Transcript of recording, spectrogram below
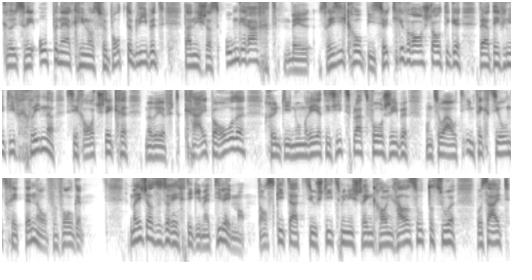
größere Open-Air-Kinos verboten bleiben, dann ist das ungerecht, weil das Risiko bei solchen Veranstaltungen wäre definitiv kleiner, sich anzustecken. Man ruft keine Parolen, könnte nummerierte Sitzplätze vorschreiben und so auch die Infektionskette nachverfolgen. Man ist also so richtig im Dilemma. Das gibt auch die Justizministerin Karin Keller-Sutter zu, die sagt,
